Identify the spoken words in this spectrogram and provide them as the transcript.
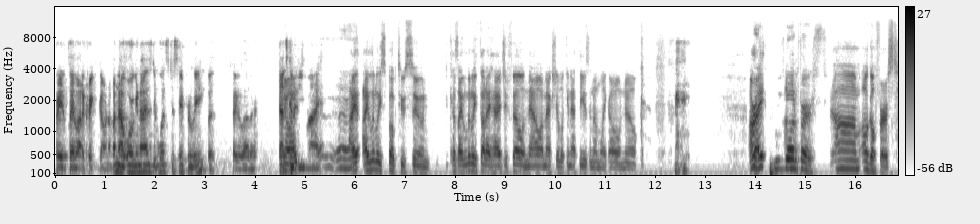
Played played a lot of cricket growing up. I don't know how organized it was to say for league, but played a lot of. That's know, gonna I- be my. I, I literally spoke too soon because I literally thought I had you, Phil, and now I'm actually looking at these and I'm like, oh no. All right. Who's going first? Um, I'll go first.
